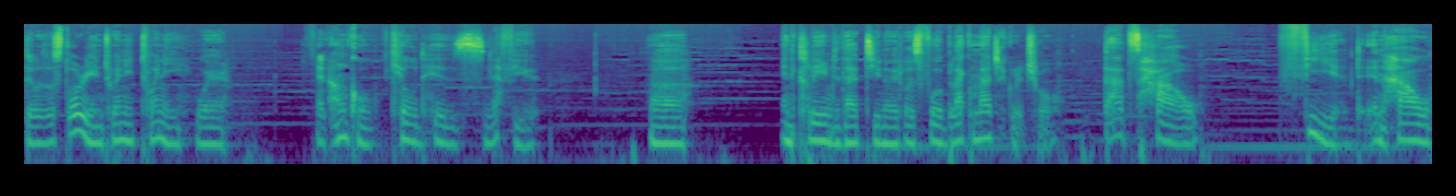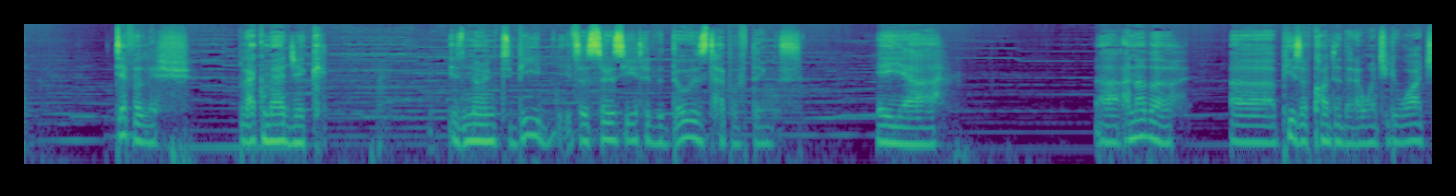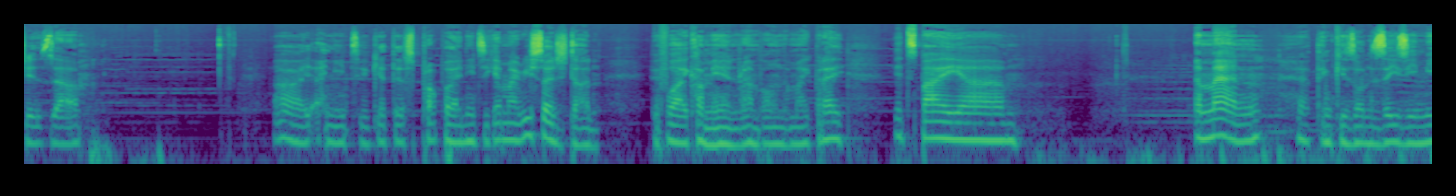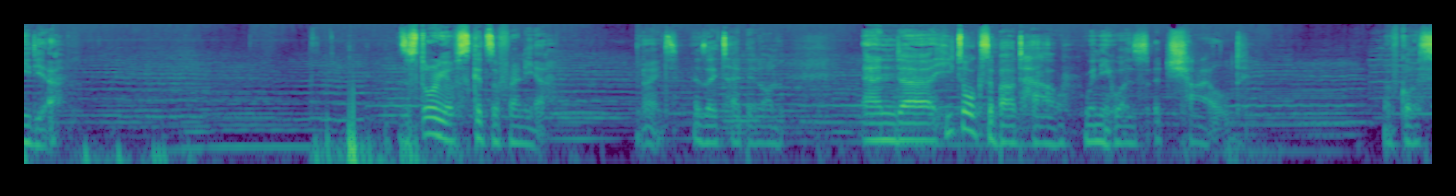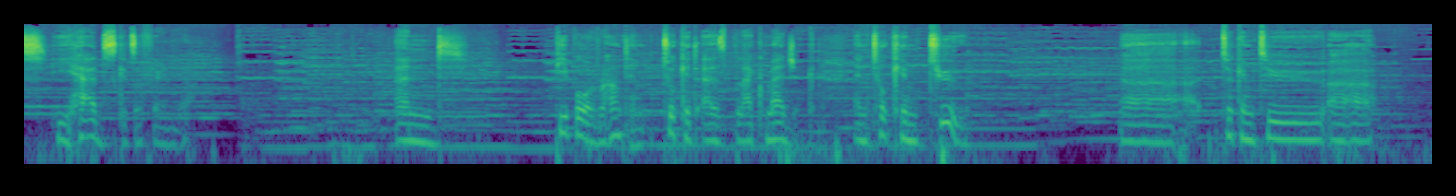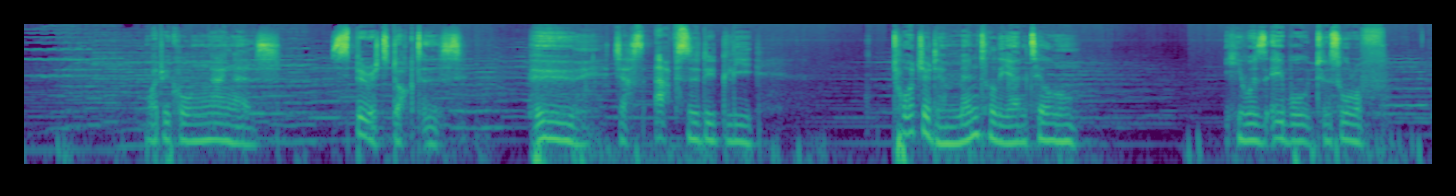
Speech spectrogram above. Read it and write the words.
There was a story in 2020 where an uncle killed his nephew uh, and claimed that, you know, it was for a black magic ritual. That's how feared and how devilish black magic is known to be. It's associated with those type of things. A uh, uh, another uh, piece of content that I want you to watch is uh, oh, I, I need to get this proper. I need to get my research done before I come here and ramble on the mic. But I, it's by um, a man. I think he's on Zazy Media. It's a story of schizophrenia, right? As I type it on, and uh, he talks about how when he was a child, of course, he had schizophrenia and people around him took it as black magic and took him to uh, took him to uh, what we call ngangas, spirit doctors, who just absolutely tortured him mentally until he was able to sort of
